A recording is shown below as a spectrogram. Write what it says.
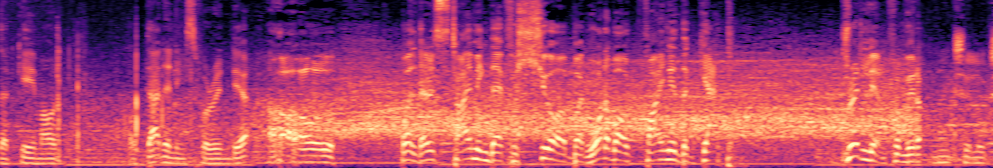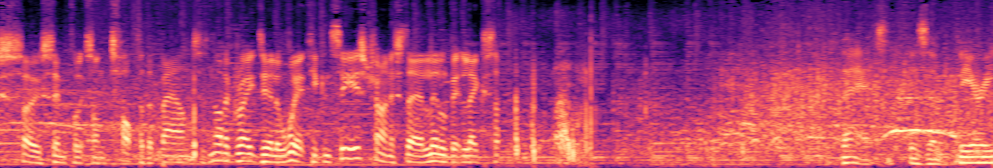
That came out of that innings for India. Oh, well, there is timing there for sure, but what about finding the gap? Brilliant from Virat. Makes it look so simple. It's on top of the bounce. There's not a great deal of width. You can see he's trying to stay a little bit leg side. That is a very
